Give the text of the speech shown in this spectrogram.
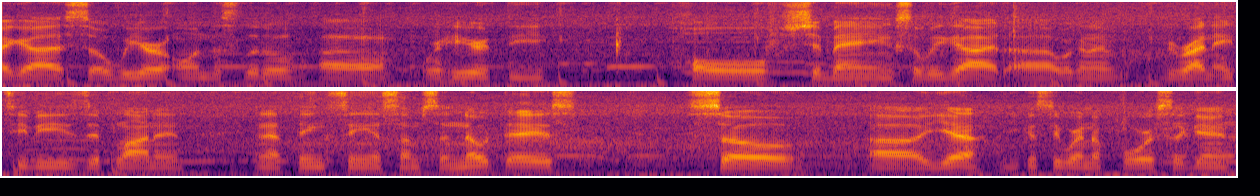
Right, guys. So we are on this little. Uh, we're here at the whole shebang. So we got. Uh, we're gonna be riding ATVs, ziplining and I think seeing some cenotes. So uh, yeah, you can see we're in the forest again.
